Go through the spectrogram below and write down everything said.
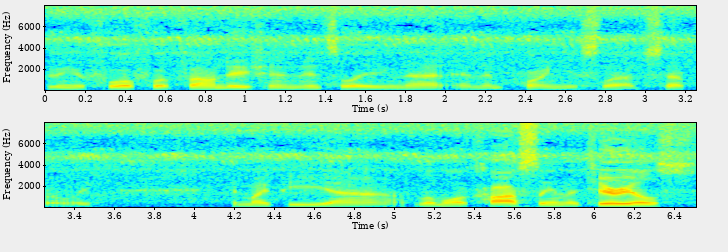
doing a four foot foundation and insulating that and then pouring your slab separately. It might be uh, a little more costly in materials,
